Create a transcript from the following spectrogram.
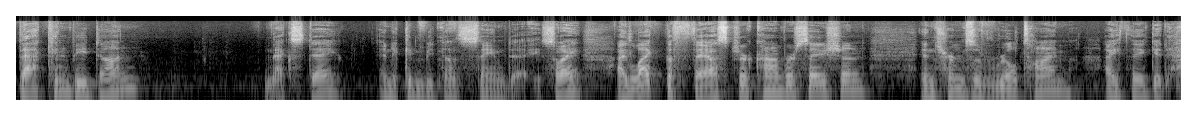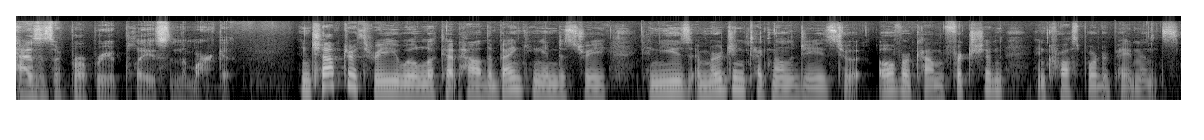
That can be done next day and it can be done same day. So I, I like the faster conversation in terms of real time. I think it has its appropriate place in the market. In Chapter 3, we'll look at how the banking industry can use emerging technologies to overcome friction in cross border payments.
